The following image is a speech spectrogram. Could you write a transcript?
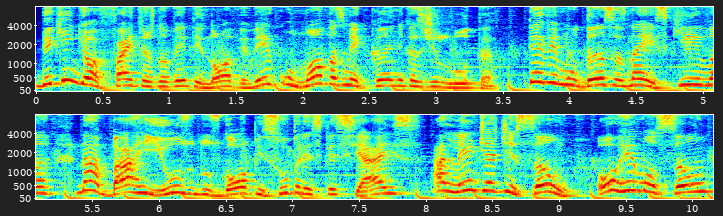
The King of Fighters 99 veio com novas mecânicas de luta. Teve mudanças na esquiva, na barra e uso dos golpes super especiais, além de adição ou remoção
